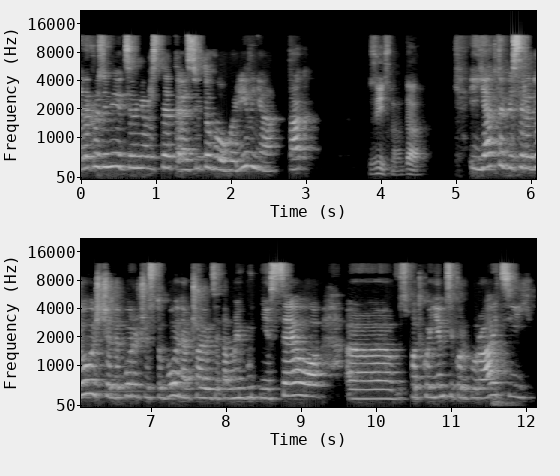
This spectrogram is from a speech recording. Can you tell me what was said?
Я так розумію, це університет е, світового рівня, так? Звісно, так. Да. І як тобі середовище, де поруч із тобою навчаються там майбутні SEO, е, спадкоємці корпорацій?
